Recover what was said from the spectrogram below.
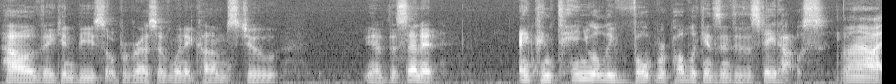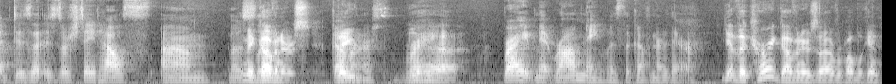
how they can be so progressive when it comes to, you know, the Senate and continually vote Republicans into the state house. Wow, is, that, is their state house um, I mostly mean, governors. They- Governors, right? Yeah. Right. Mitt Romney was the governor there. Yeah, the current governor's a Republican.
